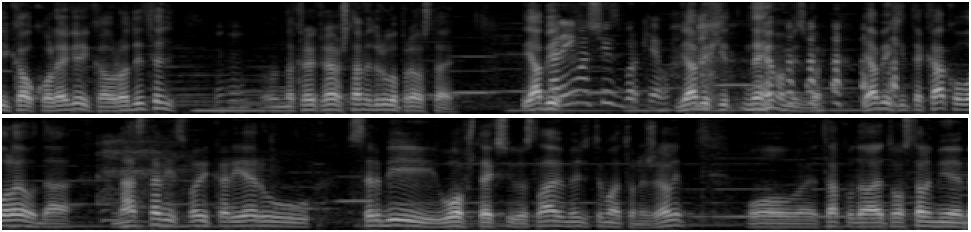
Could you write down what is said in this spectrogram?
i kao kolega i kao roditelj, na kraju kraja šta mi drugo preostaje? Ja bi, A imaš izbor, Kevo. Ja bih, nemam izbor. Ja bih i tekako voleo da nastavi svoju karijeru u Srbiji, uopšte ex Jugoslavije, međutim, ja to ne želim. O, tako da, eto, ostale mi je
